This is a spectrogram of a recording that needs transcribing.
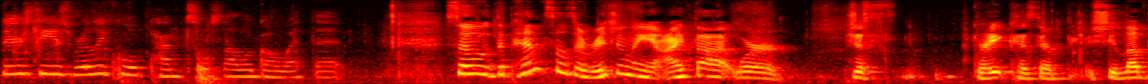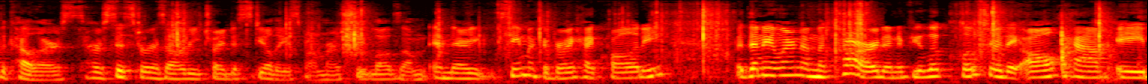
There's these really cool pencils that will go with it. So the pencils originally I thought were just great because they're she loved the colors. Her sister has already tried to steal these from her. She loves them, and they seem like a very high quality. But then I learned on the card, and if you look closer, they all have a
